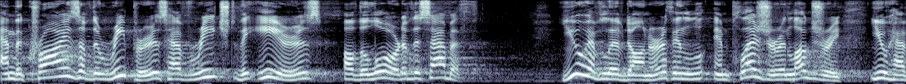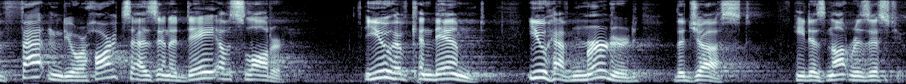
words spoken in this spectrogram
And the cries of the reapers have reached the ears of the Lord of the Sabbath. You have lived on earth in, in pleasure and luxury. You have fattened your hearts as in a day of slaughter. You have condemned. You have murdered the just. He does not resist you.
